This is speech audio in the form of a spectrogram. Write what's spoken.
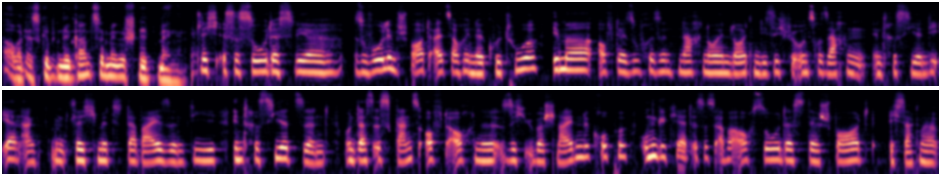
aber es gibt eine ganze Menge Schnittmengen. Eigentlich ist es so, dass wir sowohl im Sport als auch in der Kultur immer auf der Suche sind nach neuen Leuten, die sich für unsere Sachen interessieren, die ehrenamtlich mit dabei sind, die interessiert sind. Und das ist ganz oft auch eine sich überschneidende Gruppe. Umgekehrt ist es aber auch so, dass der Sport, ich sag mal,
